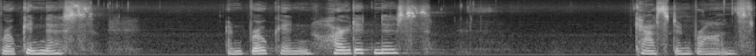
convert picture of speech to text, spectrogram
Brokenness and broken heartedness cast in bronze.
